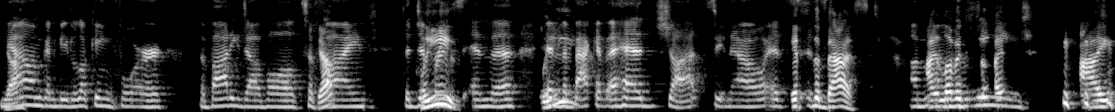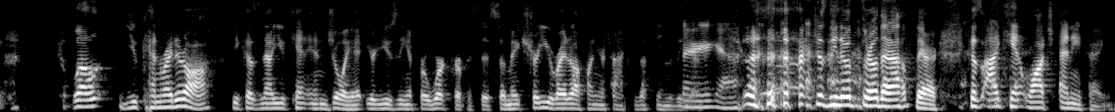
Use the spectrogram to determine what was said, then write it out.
Yeah. Now I'm going to be looking for the body double to Yep. find the difference Please. in the in the Please. back of the head shots. You know, it's It's the best. I'm, I I'm love it so- I- I well, you can write it off because now you can't enjoy it. You're using it for work purposes. So make sure you write it off on your taxes at the end of the there year. There you go. I just need to throw that out there because I can't watch anything.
